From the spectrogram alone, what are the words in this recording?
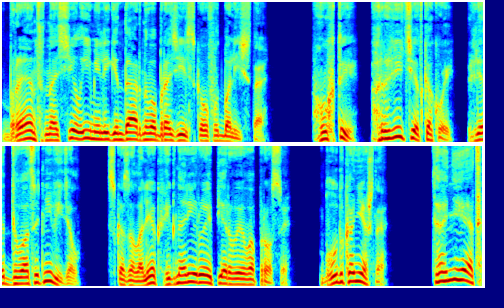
Брент носил имя легендарного бразильского футболиста. «Ух ты, раритет какой! Лет двадцать не видел», — сказал Олег, игнорируя первые вопросы. «Буду, конечно». «Да нет,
